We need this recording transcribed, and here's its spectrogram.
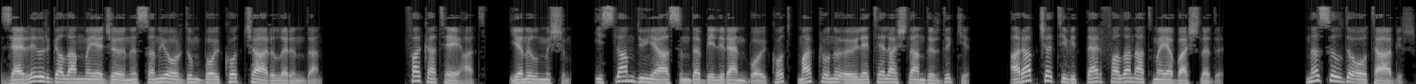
Zerre ırgalanmayacağını sanıyordum boykot çağrılarından. Fakat heyhat. Yanılmışım. İslam dünyasında beliren boykot, Macron'u öyle telaşlandırdı ki. Arapça tweetler falan atmaya başladı. Nasıldı o tabir?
